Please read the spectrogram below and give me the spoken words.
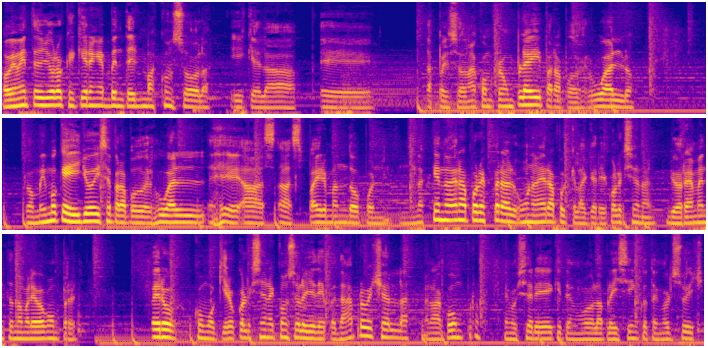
obviamente ellos lo que quieren es vender más consolas y que la, las personas compren un Play para poder jugarlo. Lo mismo que yo hice para poder jugar eh, a, a Spider-Man 2. por- no es que no era por esperar, una era porque la quería coleccionar. Yo realmente no me la iba a comprar. Pero como quiero coleccionar consolas, yo dije, pues déjame aprovecharla, me la compro. Tengo el Serie X, tengo la Play 5, tengo el Switch.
